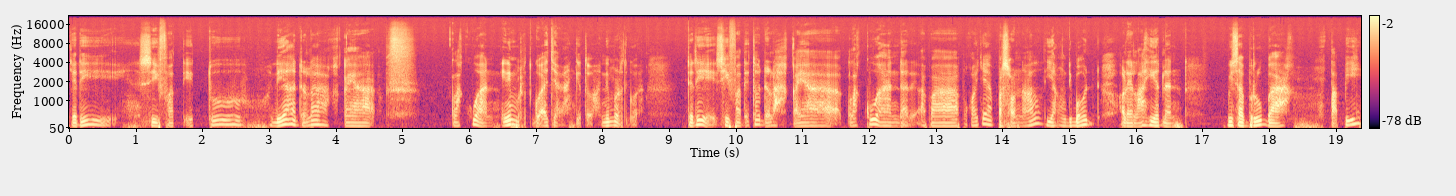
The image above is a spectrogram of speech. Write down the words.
Jadi sifat itu dia adalah kayak kelakuan. Ini menurut gue aja gitu. Ini menurut gue jadi sifat itu adalah kayak kelakuan dari apa pokoknya personal yang dibawa oleh lahir dan bisa berubah. Tapi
